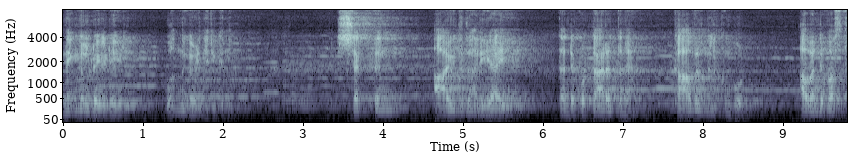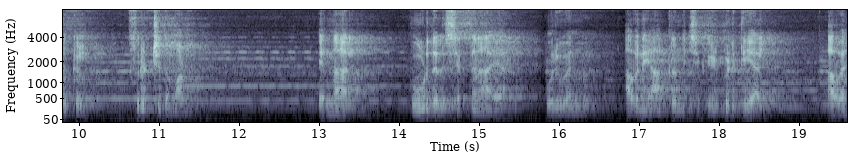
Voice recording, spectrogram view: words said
നിങ്ങളുടെ ഇടയിൽ വന്നു കഴിഞ്ഞിരിക്കുന്നു. ശക്തൻ ആയുധധാരിയായി തന്റെ കൊട്ടാരത്തിന് കാവൽ നിൽക്കുമ്പോൾ അവന്റെ വസ്തുക്കൾ സുരക്ഷിതമാണ്. എന്നാൽ കൂടുതൽ ശക്തനായ ഒരുവൻ അവനെ ആക്രമിച്ച് കീഴ്പ്പെടുത്തിയാൽ അവൻ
